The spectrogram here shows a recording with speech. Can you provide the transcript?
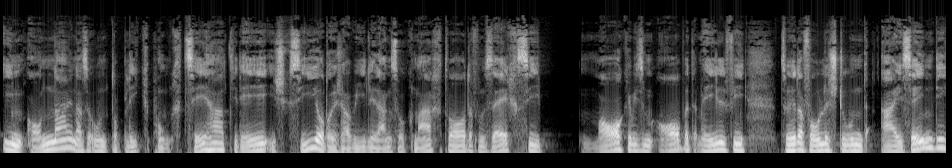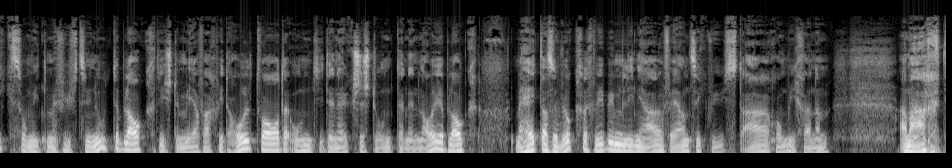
im Online, also unter blick.ch. Die Idee ist gewesen, oder ist auch eine Weile lang so gemacht worden, von 6 Morgen bis am Abend um 11 Uhr zu jeder vollen Stunde eine Sendung, so mit einem 15-Minuten-Block, die ist dann mehrfach wiederholt worden und in der nächsten Stunde dann ein neuer Block. Man hat also wirklich wie beim linearen Fernsehen gewusst, ah, komm, ich kann am, am 8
